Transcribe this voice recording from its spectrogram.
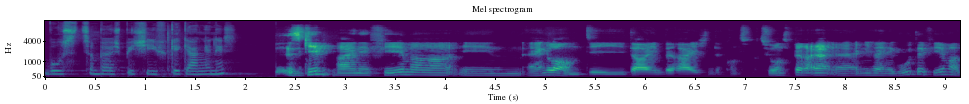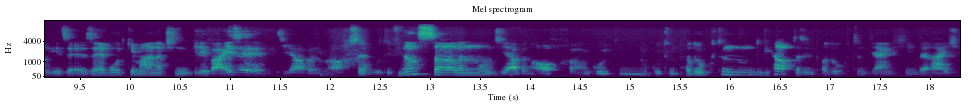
wo es zum Beispiel schiefgegangen ist? Es gibt eine Firma in England, die da im Bereich, in der Konstruktionsbereich, äh, eigentlich eine gute Firma, die sehr, sehr gut gemanagt in viele Weise. Die haben auch sehr gute Finanzzahlen und sie haben auch guten, guten Produkten gehabt. Das sind Produkte, die eigentlich im Bereich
